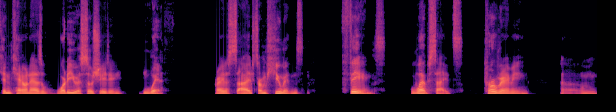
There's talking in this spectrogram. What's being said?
can count as what are you associating with, right? Aside from humans, things, websites, programming, um,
